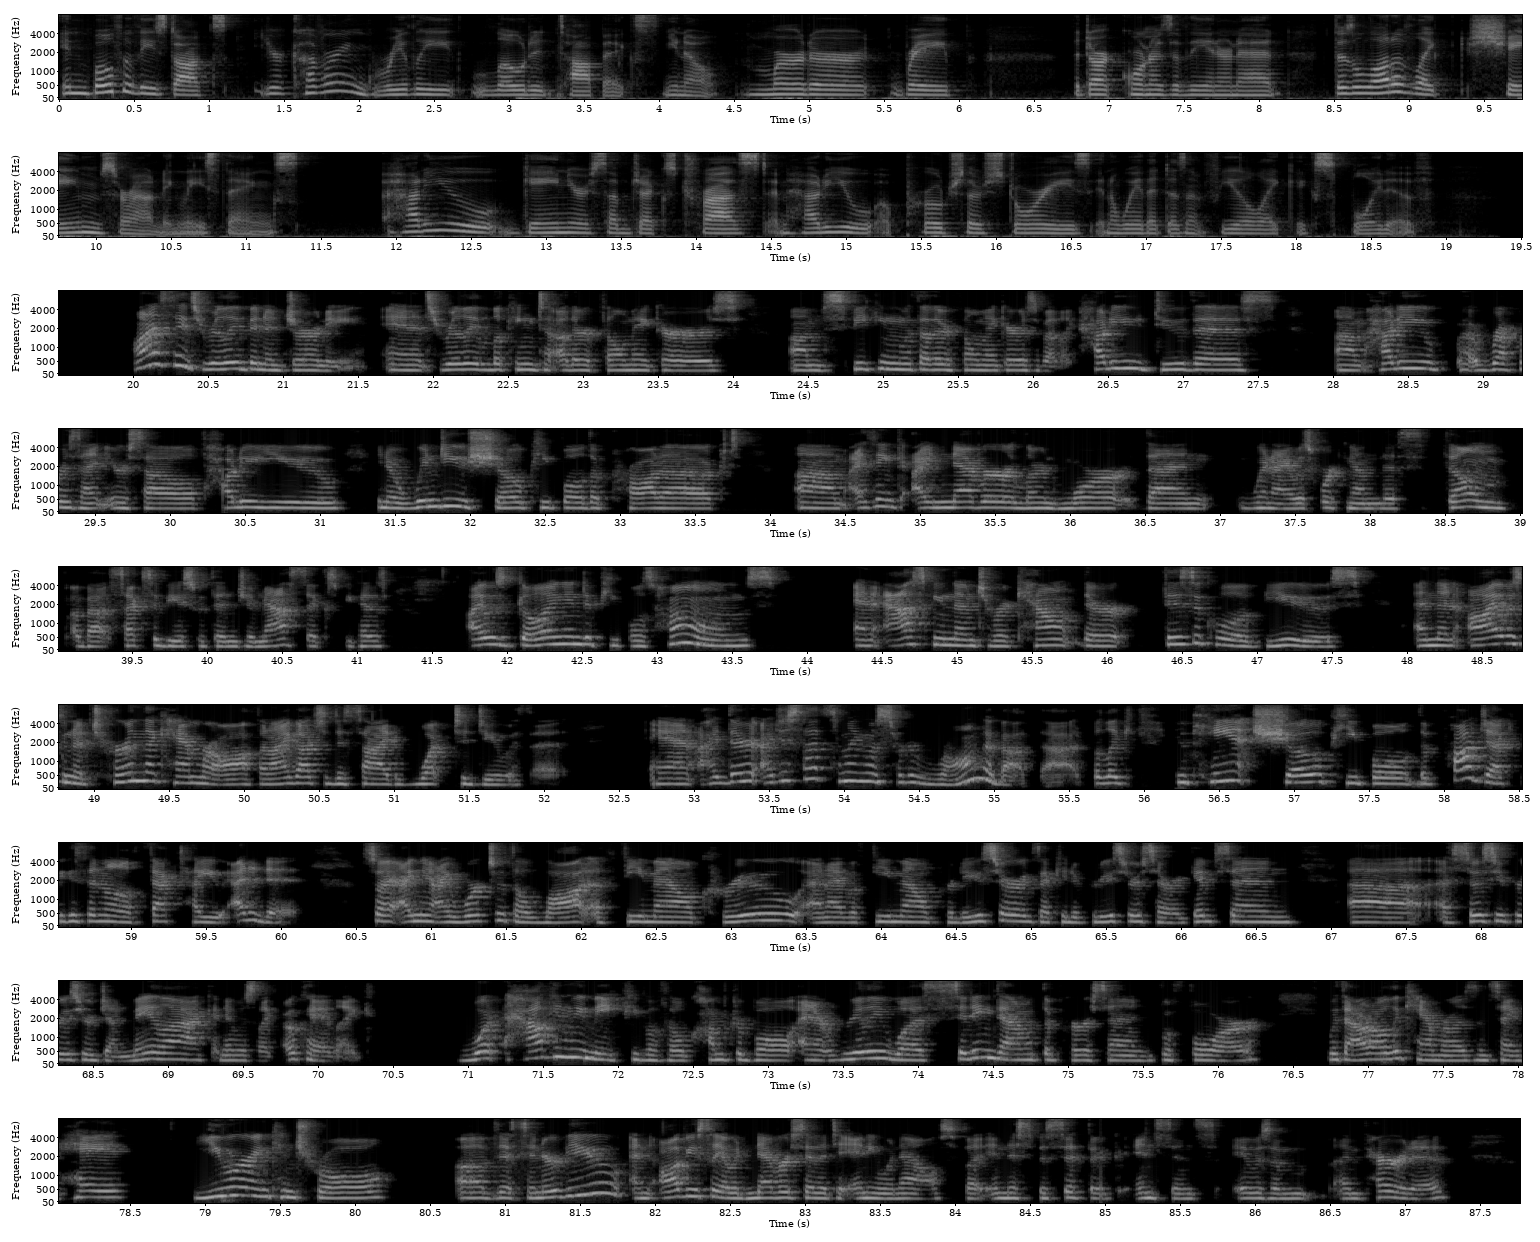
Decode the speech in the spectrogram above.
In both of these docs, you're covering really loaded topics, you know, murder, rape, the dark corners of the internet. There's a lot of like shame surrounding these things. How do you gain your subjects' trust and how do you approach their stories in a way that doesn't feel like exploitive? Honestly, it's really been a journey and it's really looking to other filmmakers, um, speaking with other filmmakers about like, how do you do this? Um, how do you uh, represent yourself? How do you, you know, when do you show people the product? Um, I think I never learned more than when I was working on this film about sex abuse within gymnastics because I was going into people's homes and asking them to recount their physical abuse. And then I was going to turn the camera off and I got to decide what to do with it. And I there I just thought something was sort of wrong about that. But like you can't show people the project because then it'll affect how you edit it. So I, I mean I worked with a lot of female crew and I have a female producer, executive producer, Sarah Gibson, uh, associate producer Jen Malak, and it was like, okay, like what how can we make people feel comfortable? And it really was sitting down with the person before without all the cameras and saying, Hey, you are in control of this interview. And obviously, I would never say that to anyone else, but in this specific instance, it was a, imperative.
